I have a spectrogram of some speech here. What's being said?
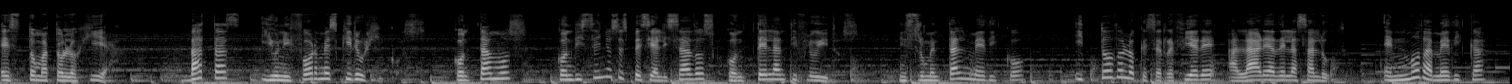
estomatología, batas y uniformes quirúrgicos. Contamos con diseños especializados con tela antifluidos, instrumental médico y todo lo que se refiere al área de la salud. En Moda Médica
